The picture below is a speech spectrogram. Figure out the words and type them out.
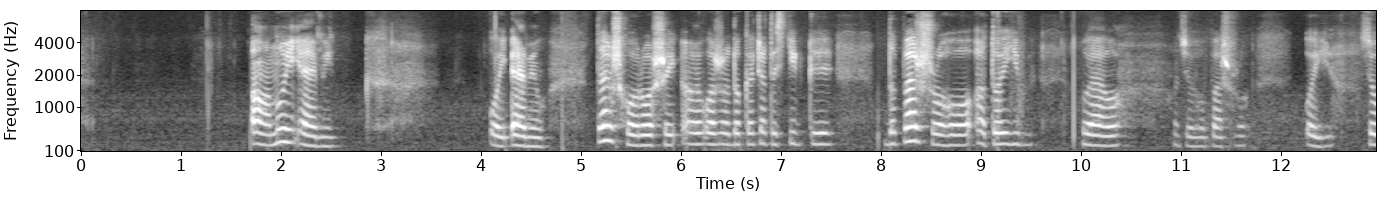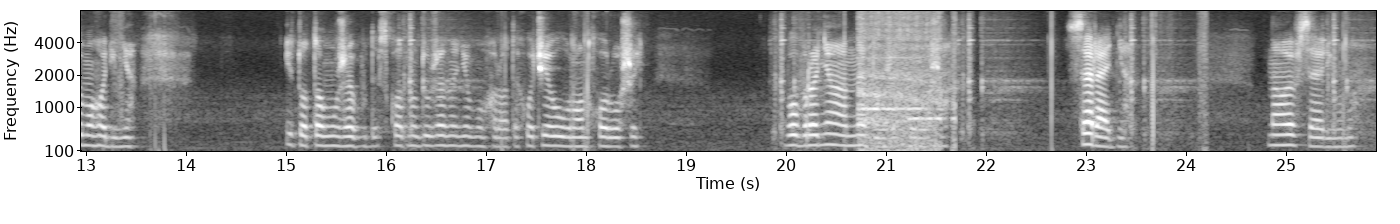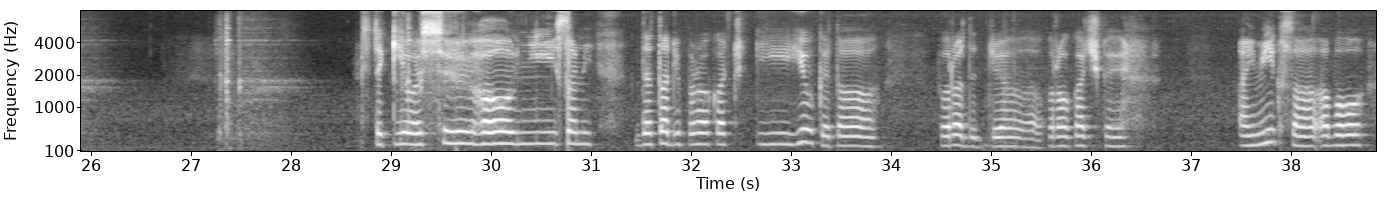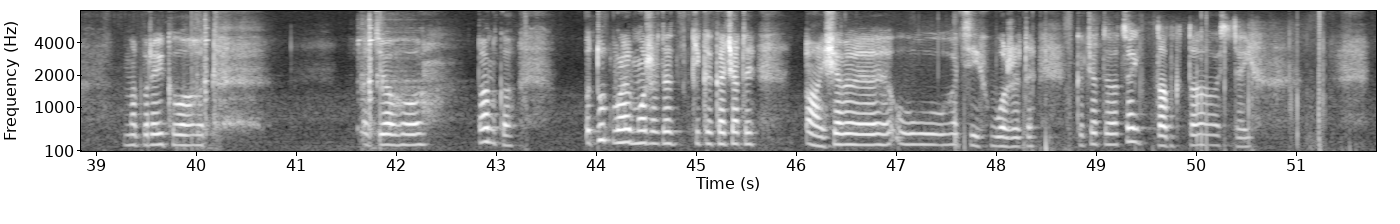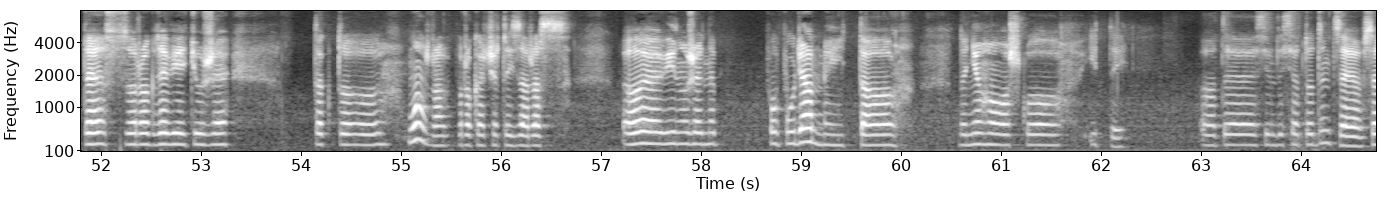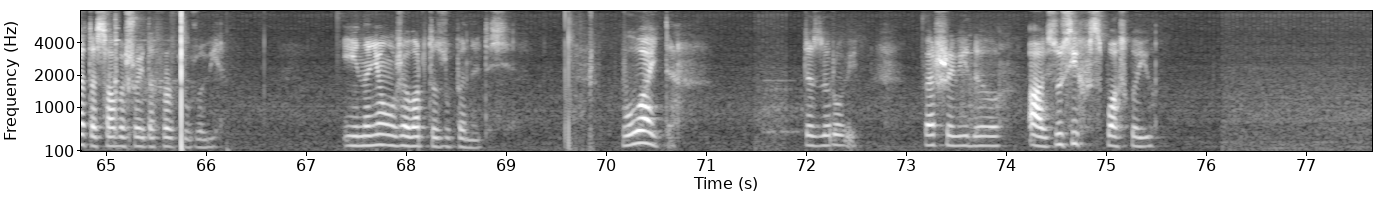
А, ну і Емік. Ой, Еміл. Теж хороший, але може докачатись тільки до першого, а то і Лео. Оцього першого. Ой, сьомого рівня. І то там уже буде складно дуже на ньому грати, хоч і урон хороший. Бо броня не дуже хороша. Середня. Але все рівно. Ось такі ось головні самі деталі прокачки гілки та поради для прокачки iMix або, наприклад, цього танка. Тут ви можете тільки качати. А, ще ви у цих можете качати оцей танк та ось цей. Т-49 уже так то можна прокачати зараз, але він уже не популярний та до нього важко йти. А Т-71 це все те саме, що й на французові. І на ньому вже варто зупинитись. Бувайте. Те здорові. Перше відео. А, з усіх з Паскою.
